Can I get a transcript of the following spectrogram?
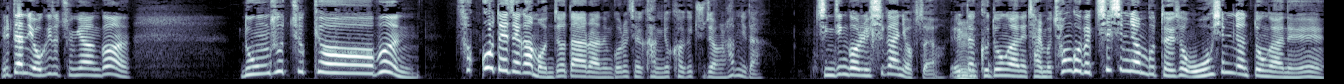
일단은 여기서 중요한 건 농수축협은 석고대제가 먼저다라는 거를 제가 강력하게 주장을 합니다. 징징거릴 시간이 없어요. 일단 음. 그동안에 잘못 1970년부터 해서 50년 동안은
